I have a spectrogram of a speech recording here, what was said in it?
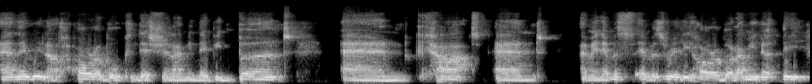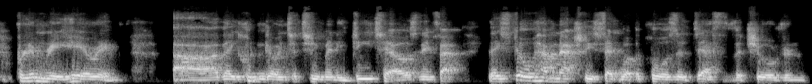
And they were in a horrible condition. I mean, they'd been burnt and cut and I mean, it was it was really horrible. I mean, at the preliminary hearing, uh, they couldn't go into too many details, and in fact, they still haven't actually said what the cause of death of the children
